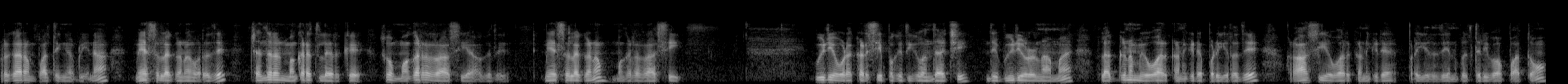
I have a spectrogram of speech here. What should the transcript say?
பிரகாரம் பார்த்தீங்க அப்படின்னா மேச லக்னம் வருது. சந்திரன் மகரத்தில் இருக்குது ஸோ மகர ராசி ஆகுது. மேச லக்னம் மகர ராசி. வீடியோவோட கடைசி பகுதிக்கு வந்தாச்சு. இந்த வீடியோவில் நாம் லக்னம் எவ்வாறு கணக்கிடப்படுகிறது ராசி எவ்வாறு கணக்கிடப்படுகிறது என்பது தெளிவாக பார்த்தோம்.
